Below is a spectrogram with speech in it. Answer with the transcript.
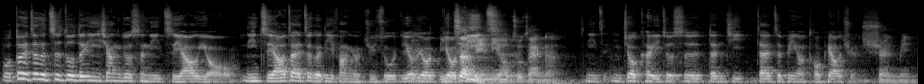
我对这个制度的印象就是，你只要有你只要在这个地方有居住，有有有证明你有住在那，你你就可以就是登记在这边有投票权，选民。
